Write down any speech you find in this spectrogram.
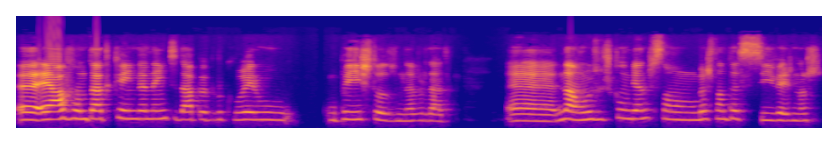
eh, é à vontade que ainda nem te dá para percorrer o, o país todo, na verdade. Uh, não, os, os, colombianos são bastante acessíveis, nós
